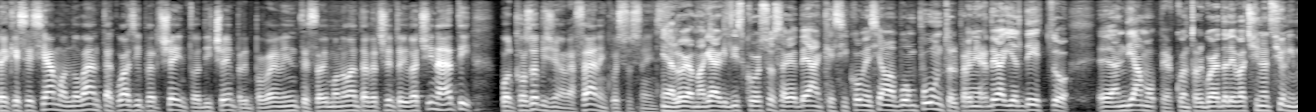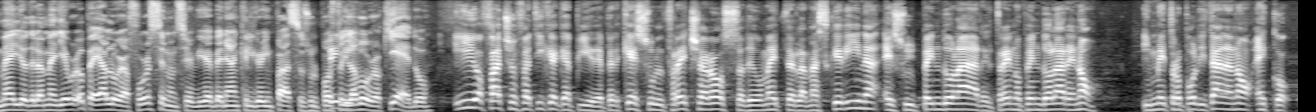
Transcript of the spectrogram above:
perché se siamo al 90 quasi per cento a dicembre, probabilmente saremo al 90% di vaccinati, qualcosa bisognerà fare in questo senso. E allora magari il discorso sarebbe anche, siccome siamo a buon punto, il Premier Draghi ha detto eh, andiamo per quanto riguarda le vaccinazioni meglio della media europea, allora forse non servirebbe neanche il Green Pass sul posto Vedi, di lavoro, chiedo. Io faccio fatica a capire perché sul Freccia Rossa devo mettere la mascherina e sul pendolare, il treno pendolare no, in metropolitana no. Ecco,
